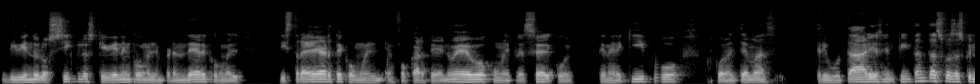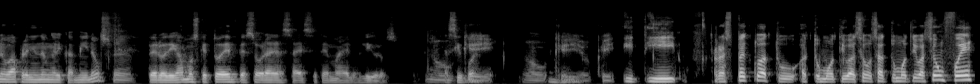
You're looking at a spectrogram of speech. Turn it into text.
viviendo los ciclos que vienen con el emprender, con el distraerte, con el enfocarte de nuevo, con el crecer, con el tener equipo, con el tema tributarios, en fin, tantas cosas que uno va aprendiendo en el camino, Sí. pero digamos que todo empezó gracias a ese tema de los libros. Así fue. ok, ok. Y, y respecto a tu, a tu motivación, o sea, tu motivación fue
